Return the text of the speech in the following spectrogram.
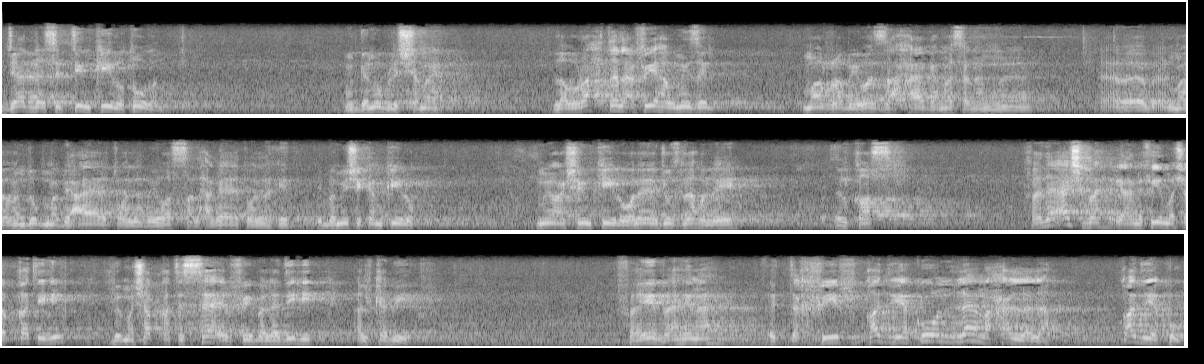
جدة ستين كيلو طولا. من الجنوب للشمال. لو راح طلع فيها ونزل مرة بيوزع حاجة مثلا آه، مندوب مبيعات ولا بيوصل حاجات ولا كده. يبقى مشي كام كيلو؟ 120 كيلو. ولا يجوز له الإيه؟ القصر. فده أشبه يعني في مشقته بمشقة السائر في بلده الكبير فيبقى هنا التخفيف قد يكون لا محل له قد يكون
